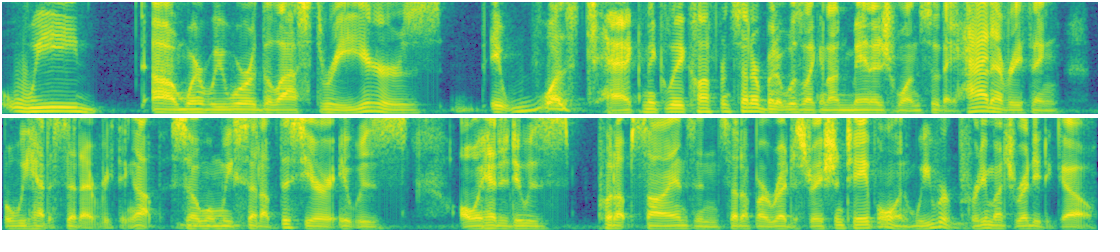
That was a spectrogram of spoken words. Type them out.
We um, where we were the last three years, it was technically a conference center, but it was like an unmanaged one. So they had everything, but we had to set everything up. So when we set up this year, it was all we had to do was put up signs and set up our registration table, and we were pretty much ready to go.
